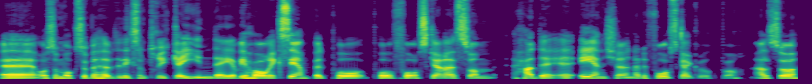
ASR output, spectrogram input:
Eh, och som också behövde liksom trycka in det. Vi har exempel på, på forskare som hade eh, enkönade forskargrupper. Alltså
